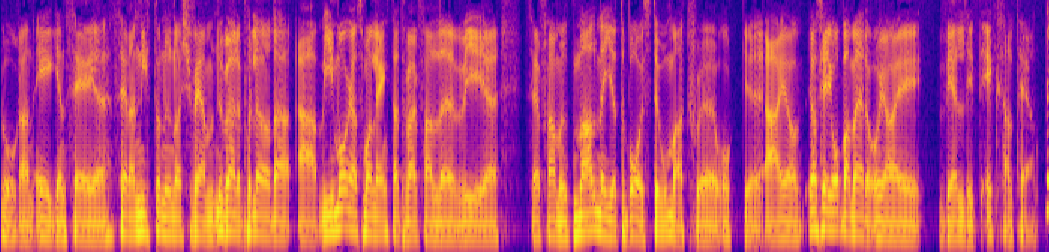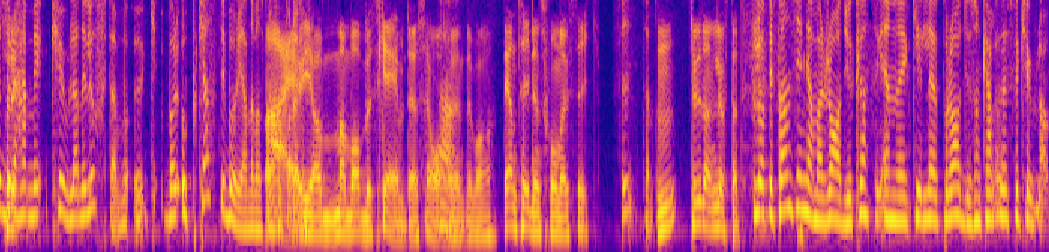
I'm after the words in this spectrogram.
våran egen serie sedan 1925. Nu börjar det på lördag. Ja, vi är många som har längtat i varje fall. Eh, Vi eh, ser fram emot Malmö-Göteborg stormatch. Och, ja, jag, jag ska jobba med det och jag är väldigt exalterad. Men du, det här med kulan i luften, var- det uppkast i början när man spelade fotboll? Nej, eller? jag, man bara beskrev det så. Ja. Det var den tidens journalistik. Fint ändå. Mm, kulan i luften. Förlåt, det fanns ju en gammal radioklassik, en eh, kille på radio som kallades för Kulan.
